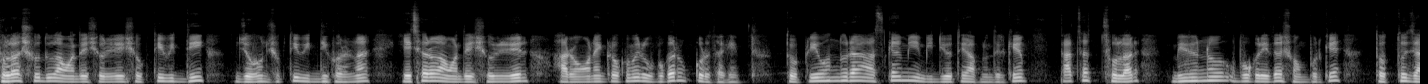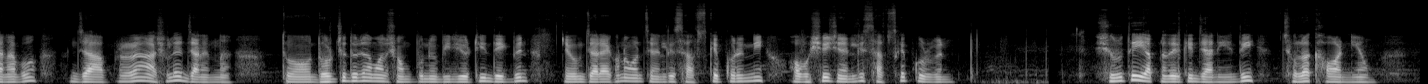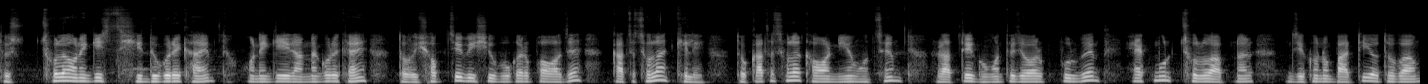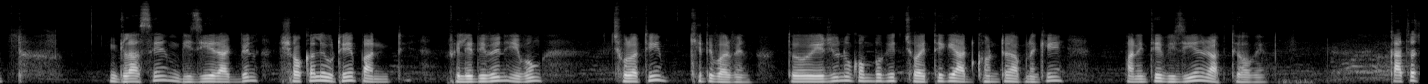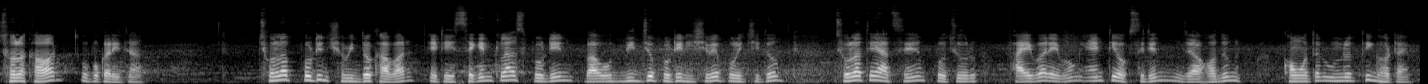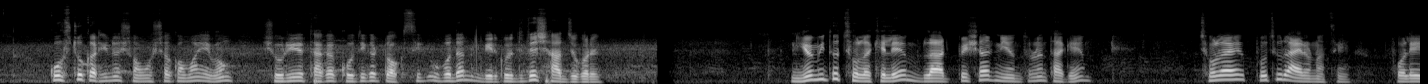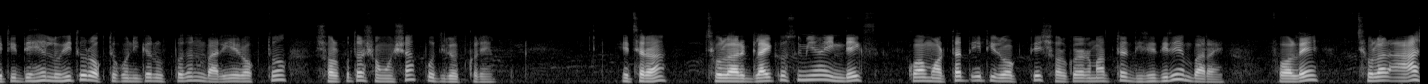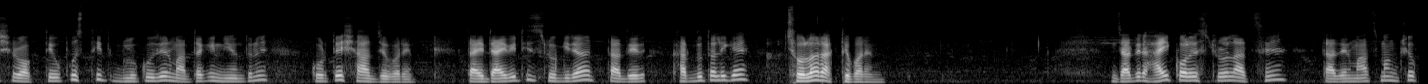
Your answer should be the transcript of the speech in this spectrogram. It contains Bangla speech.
ছোলা শুধু আমাদের শরীরে শক্তি বৃদ্ধি, যৌবন শক্তি বৃদ্ধি করে না, এছাড়াও আমাদের শরীরের আরও অনেক রকমের উপকার করে থাকে। তো প্রিয় বন্ধুরা, আজকে আমি এই ভিডিওতে আপনাদেরকে কাঁচা ছোলার বিভিন্ন উপকারিতা সম্পর্কে তথ্য জানাব, যা আপনারা আসলে জানেন না। তো ধৈর্য ধরে আমার সম্পূর্ণ ভিডিওটি দেখবেন এবং যারা এখন আমার চ্যানেলটি সাবস্ক্রাইব করেননি, অবশ্যই চ্যানেলটি সাবস্ক্রাইব করবেন। শুরুতেই আপনাদেরকে জানিয়ে দিই ছোলা খাওয়ার নিয়ম। তো ছোলা অনেকেই সিদ্ধ করে খায়, অনেকেই রান্না করে খায়, তবে সবচেয়ে বেশি উপকার পাওয়া যায় কাঁচা ছোলা খেলে। তো কাঁচা ছোলা খাওয়ার নিয়ম হচ্ছে রাত্রে ঘুমাতে যাওয়ার পূর্বে এক মুঠ ছোলো আপনার যে কোনো বাটি অথবা গ্লাসে ভিজিয়ে রাখবেন, সকালে উঠে পানিটি ফেলে দিবেন এবং ছোলাটি খেতে পারবেন। তো এর জন্য কমপক্ষে ছয় থেকে আট ঘণ্টা আপনাকে পানিতে ভিজিয়ে রাখতে হবে। কাঁচা ছোলা খাওয়ার উপকারিতা। ছোলা প্রোটিন সমৃদ্ধ খাবার, এটি সেকেন্ড ক্লাস প্রোটিন বা উদ্ভিজ্জ প্রোটিন হিসেবে পরিচিত। ছোলাতে আছে প্রচুর ফাইবার এবং অ্যান্টিঅক্সিডেন্ট যা হজম ক্ষমতার উন্নতি ঘটায়। কোষ্ঠকাঠিন্য সমস্যা কমায় এবং শরীরে থাকা ক্ষতিকর টক্সিক উপাদান বের করে দিতে সাহায্য করে। নিয়মিত ছোলা খেলে ব্লাড প্রেশার নিয়ন্ত্রণে থাকে। ছোলায় প্রচুর আয়রন আছে। ফলে এটি দেহে লোহিত রক্তকণিকার উৎপাদন বাড়িয়ে রক্ত স্বল্পতার সমস্যা প্রতিরোধ করে। এছাড়া ছোলার গ্লাইকোসিমিয়া ইন্ডেক্স কম, অর্থাৎ এটি রক্তে শর্করার মাত্রা ধীরে ধীরে বাড়ায়। ফলে ছোলার আঁশ রক্তে উপস্থিত গ্লুকোজের মাত্রাকে নিয়ন্ত্রণে করতে সাহায্য করে। তাই ডায়াবেটিস রোগীরা তাদের খাদ্য তালিকায় ছোলা রাখতে পারেন। যাদের হাই কোলেস্টেরল আছে, তাদের মাছ, মাংস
